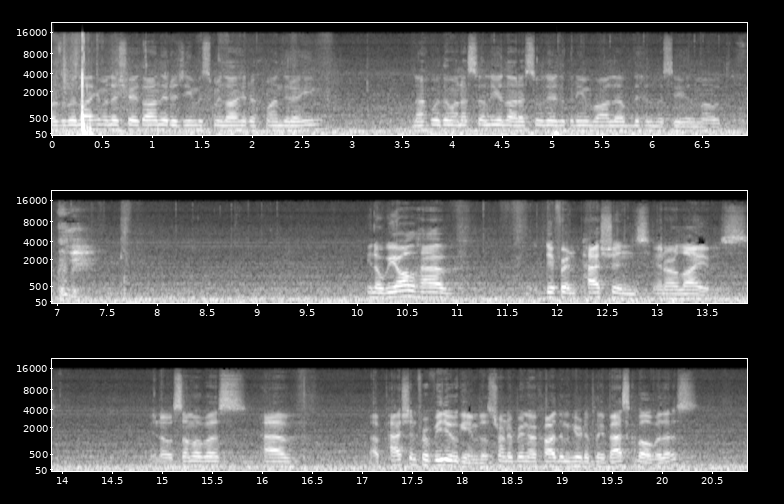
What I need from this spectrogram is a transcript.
أعوذ بالله من الشيطان الرجيم بسم الله الرحمن الرحيم نحمد ونصلي على رسول الكريم وعلى عبده المسيح الموعود You know, we all have different passions in our lives. You know, some of us have a passion for video games. I was trying to bring our Akadim here to play basketball with us,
